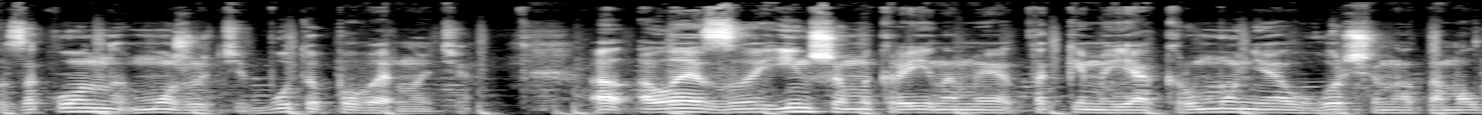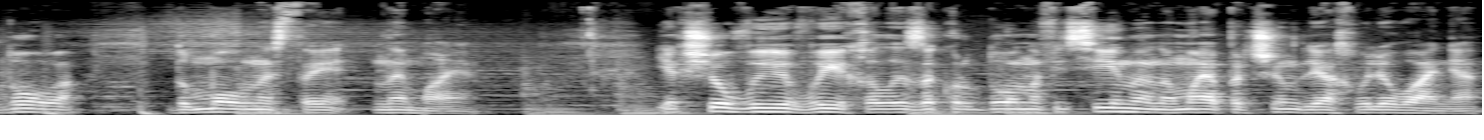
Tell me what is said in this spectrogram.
закон, можуть бути повернуті. Але з іншими країнами, такими як Румунія, Угорщина та Молдова, домовленостей немає. Якщо ви виїхали за кордон офіційно, немає причин для хвилювання.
